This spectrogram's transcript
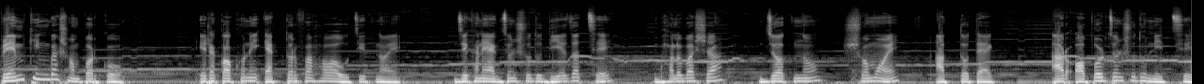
প্রেম কিংবা সম্পর্ক, এটা কখনোই একতরফা হওয়া উচিত নয়। যেখানে একজন শুধু দিয়ে যাচ্ছে, ভালোবাসা, যত্ন, সময়, আত্মত্যাগ, আর অপরজন শুধু নিচ্ছে।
